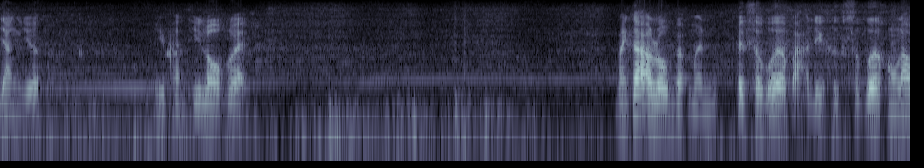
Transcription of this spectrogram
อย่างเยอะ มีแผนที่โลกด้วย มันก็อารมณ์แบบเหมือนเป็นเซิร์ฟเวอร์ป่ะนนี้คือเซิร์ฟเวอร์ของเรา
